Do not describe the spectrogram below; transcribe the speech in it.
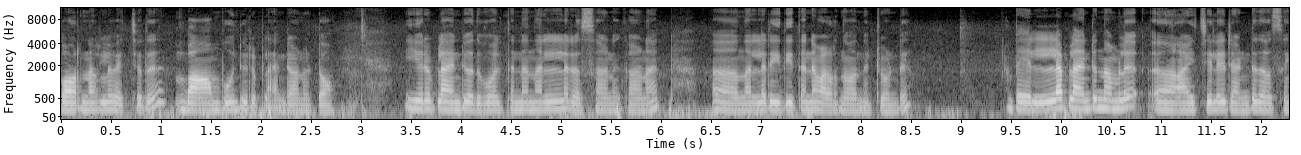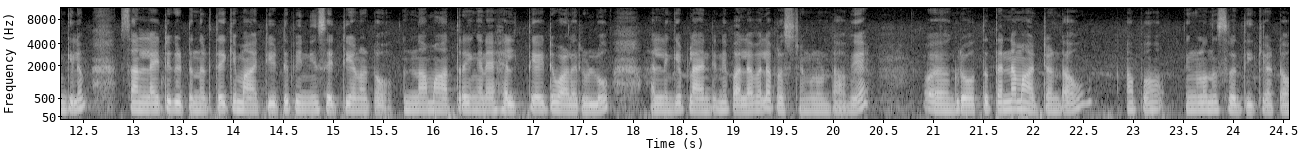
കോർണറിൽ വെച്ചത് ബാമ്പൂന്റെ ഒരു പ്ലാന്റാണ് കേട്ടോ ഈ ഒരു പ്ലാന്റും അതുപോലെ തന്നെ നല്ല രസമാണ് കാണാൻ. നല്ല രീതിയിൽ തന്നെ വളർന്നു വന്നിട്ടുണ്ട്. അപ്പോൾ എല്ലാ പ്ലാന്റും നമ്മൾ ആഴ്ചയിൽ രണ്ട് ദിവസമെങ്കിലും സൺലൈറ്റ് കിട്ടുന്നിടത്തേക്ക് മാറ്റിയിട്ട് പിന്നെയും സെറ്റ് ചെയ്യണം കേട്ടോ. എന്നാൽ മാത്രമേ ഇങ്ങനെ ഹെൽത്തി ആയിട്ട് വളരുള്ളൂ. അല്ലെങ്കിൽ പ്ലാന്റിന് പല പല പ്രശ്നങ്ങളും ഉണ്ടാവേ. ഗ്രോത്ത് തന്നെ മാറ്റം ഉണ്ടാവും. അപ്പോൾ നിങ്ങളൊന്ന് ശ്രദ്ധിക്കുക കേട്ടോ.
